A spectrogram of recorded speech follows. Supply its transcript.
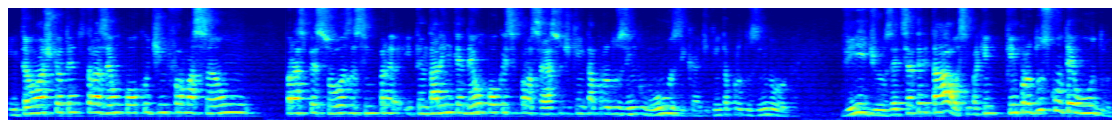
Então eu acho que eu tento trazer um pouco de informação para as pessoas assim para e tentarem entender um pouco esse processo de quem está produzindo música, de quem está produzindo vídeos, etc e tal, assim para quem, quem produz conteúdo.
